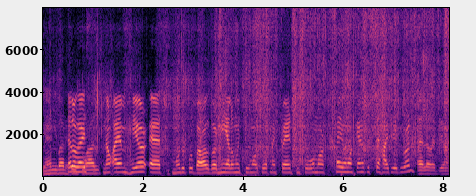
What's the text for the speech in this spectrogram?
Man versus Hello guys, now I am here at Madhupur Bawalgarh, me along with two, more, two of my friends, Mr. Omar. Hey Omar, can you please say hi to everyone? Hello everyone.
